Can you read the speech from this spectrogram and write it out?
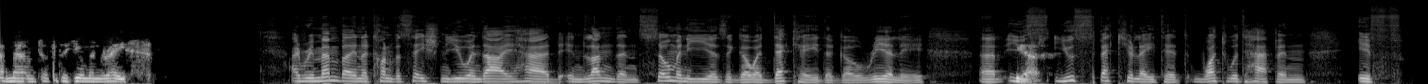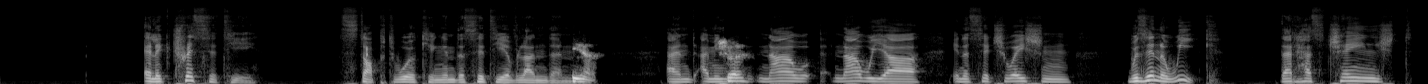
amount of the human race. I remember in a conversation you and I had in London so many years ago, a decade ago, really. Um, you, yeah. you speculated what would happen if electricity stopped working in the city of London. Yeah. And I mean, Sure. now now we are in a situation within a week that has changed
